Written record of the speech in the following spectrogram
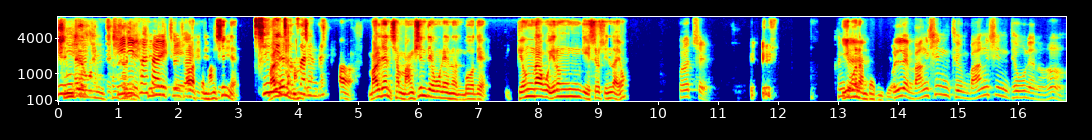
신대원이 진이 천살이 천살이지. 아, 또 망신네. 진이 천살인데. 아, 말년 참 망신 대운에는 뭐 어디 병 나고 이런 게 있을 수 있나요? 그렇지. 입원 한다든지. 원래 망신 대 망신 대운에는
